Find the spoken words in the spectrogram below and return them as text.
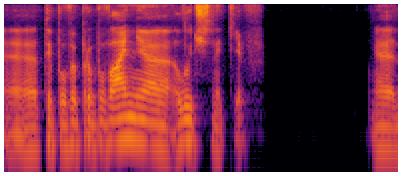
е, типу, випробування лучників. Е,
